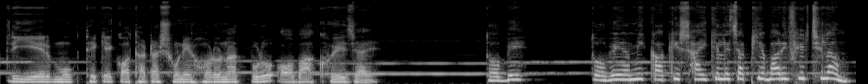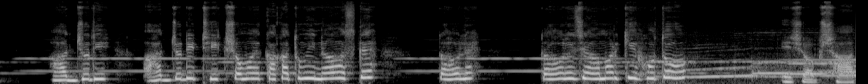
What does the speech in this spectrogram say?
স্ত্রীর মুখ থেকে কথাটা শুনে হরনাথ পুরো অবাক হয়ে যায়। তবে তবে আমি কাকে সাইকেলে চাপিয়ে বাড়ি ফিরছিলাম? আজ যদি আজ যদি ঠিক সময় কাকা তুমি না আসতে, তাহলে তাহলে যে আমার কি হতো? এসব সাত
